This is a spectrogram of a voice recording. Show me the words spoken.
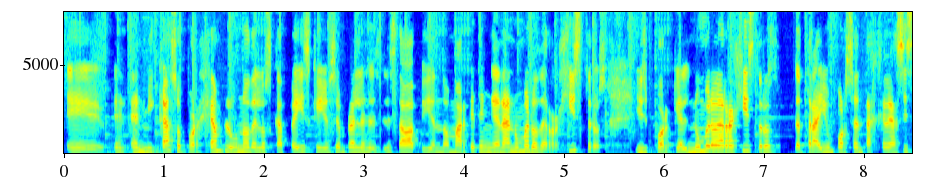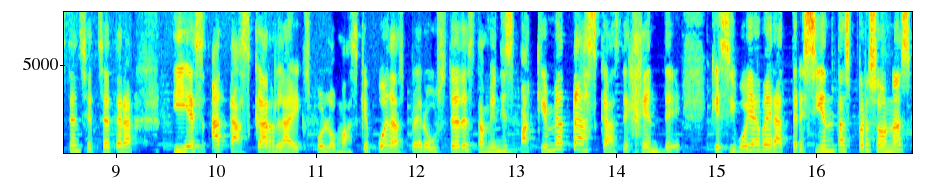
eh, en, mi caso, por ejemplo, uno de los KPIs que yo siempre les, estaba pidiendo marketing era número de registros, y porque el número de registros trae un porcentaje de asistencia, etcétera, y es atascar la expo lo más que pero ustedes también dicen, ¿para qué me atascas de gente que si voy a ver a 300 personas,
